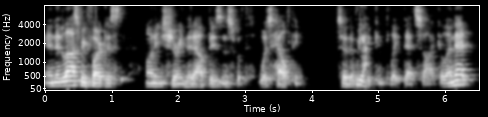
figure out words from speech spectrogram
And then last, we focused on ensuring that our business was, was healthy so that we yeah. could complete that cycle. And that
